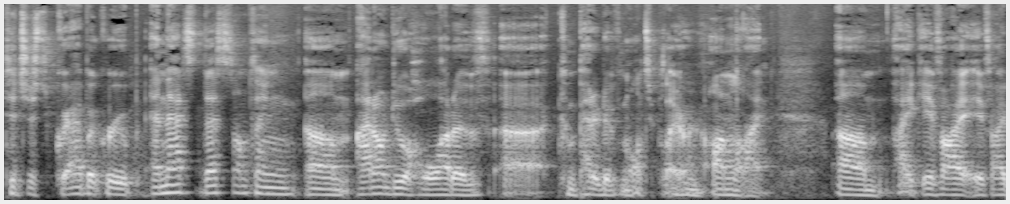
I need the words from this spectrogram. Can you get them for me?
to just grab a group, and that's that's something um, I don't do a whole lot of uh, competitive multiplayer Mm-hmm. online. Um, like if I if I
